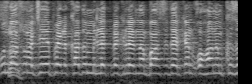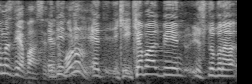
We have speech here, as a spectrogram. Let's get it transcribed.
Bundan sonuç- sonra CHP'li kadın milletvekillerinden bahsederken o hanım kızımız diye bahsedelim. E, Olur mu? e, Ke- Kemal Bey'in üslubuna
